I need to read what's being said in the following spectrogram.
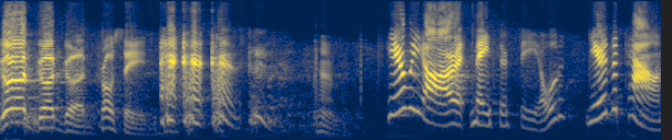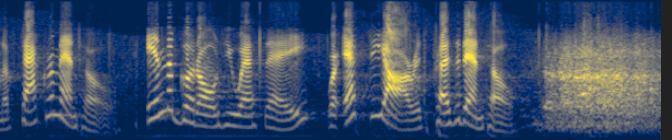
Good, good, good. Proceed. Here we are at Mather Field, near the town of Sacramento. In the good old USA, where FDR is presidento.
